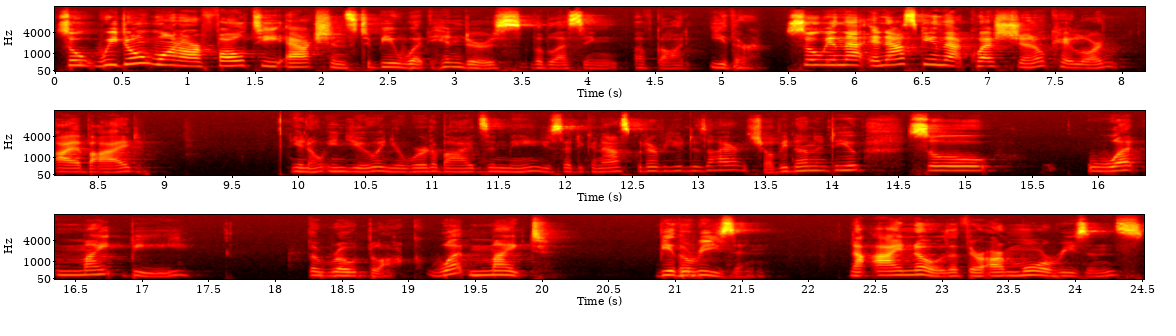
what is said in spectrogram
So we don't want our faulty actions to be what hinders the blessing of God either. So in that in asking that question, okay, Lord, I abide you know, in you, and your word abides in me. You said you can ask whatever you desire, it shall be done unto you. So, what might be the roadblock? What might be the reason? Now, I know that there are more reasons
